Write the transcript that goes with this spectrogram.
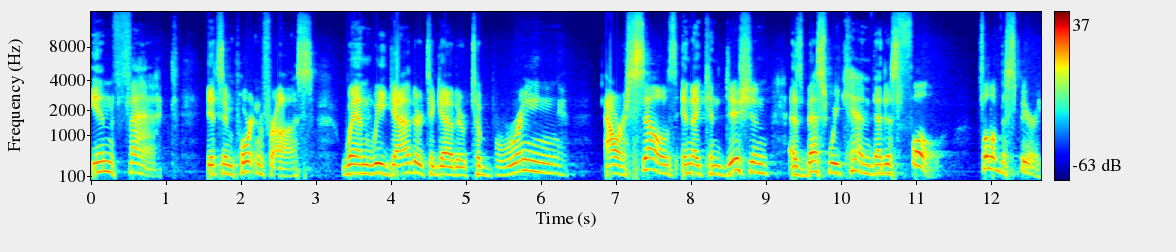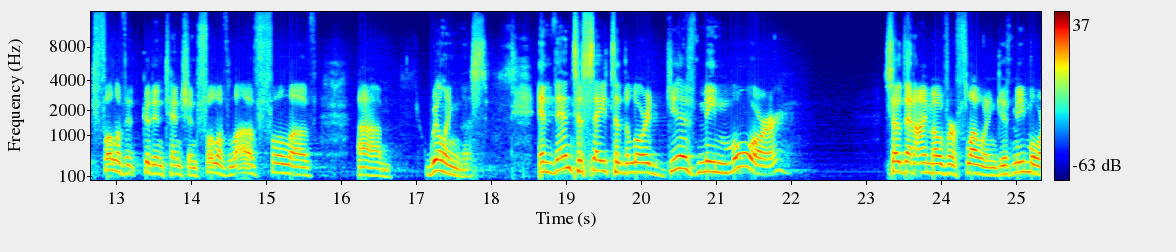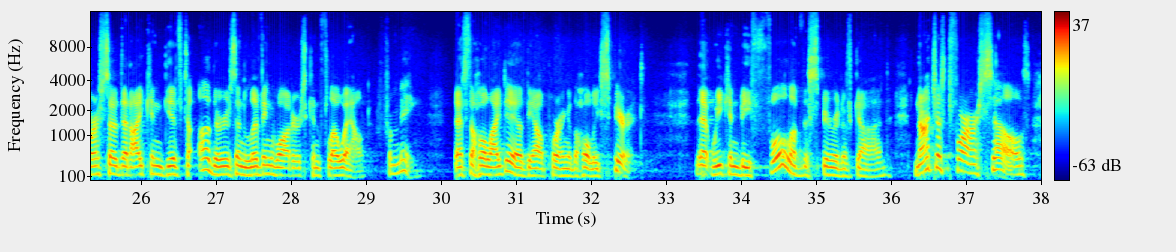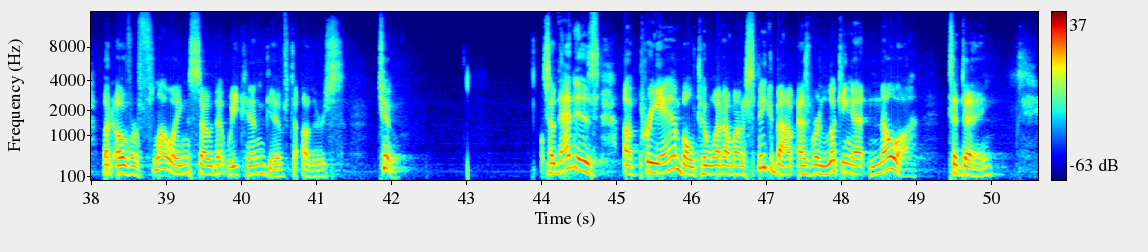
in fact, it's important for us when we gather together to bring ourselves in a condition as best we can that is full, full of the Spirit, full of good intention, full of love, full of um, willingness. And then to say to the Lord, Give me more so that I'm overflowing. Give me more so that I can give to others and living waters can flow out from me. That's the whole idea of the outpouring of the Holy Spirit. That we can be full of the Spirit of God, not just for ourselves, but overflowing so that we can give to others too. So, that is a preamble to what I want to speak about as we're looking at Noah today.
